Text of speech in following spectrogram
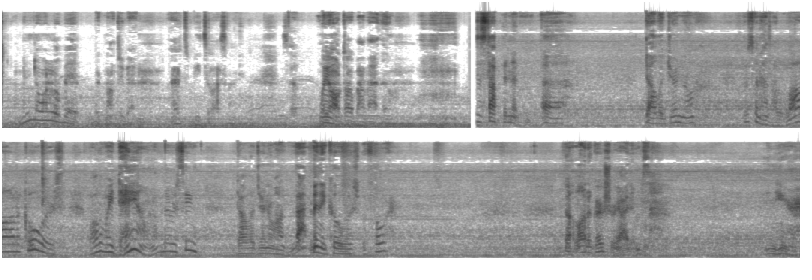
I've been doing a little bit, but not too bad. I had some pizza last night. So, we won't talk about that though. Stopping at uh, Dollar General. This one has a lot of coolers all the way down. I've never seen Dollar General have that many coolers before. Got a lot of grocery items in here.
